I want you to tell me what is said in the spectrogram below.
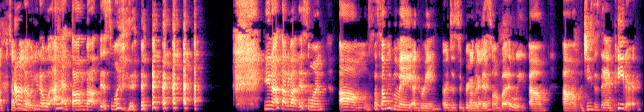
Off the top I don't know. You know what? I had thought about this one. you know, I thought about this one. Um, so some people may agree or disagree with this one, but cool. we, um, um, Jesus and Peter.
